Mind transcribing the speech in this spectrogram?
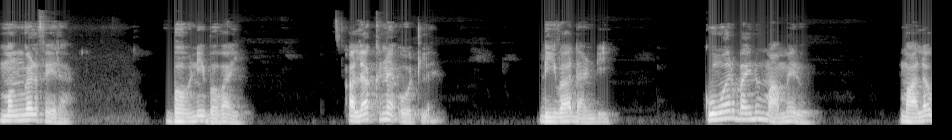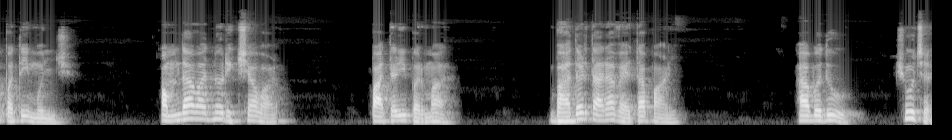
મંગળફેરા ભવની ભવાઈ, અલખને ઓટલે, દીવા દાંડી, કુંવરબાઈનું મામેરું, માલવપતિ મુંજ, અમદાવાદનો રિક્ષાવાળો, પાતળી પરમાર, ભાદર તારા વહેતા પાણી. આ બધું શું છે?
